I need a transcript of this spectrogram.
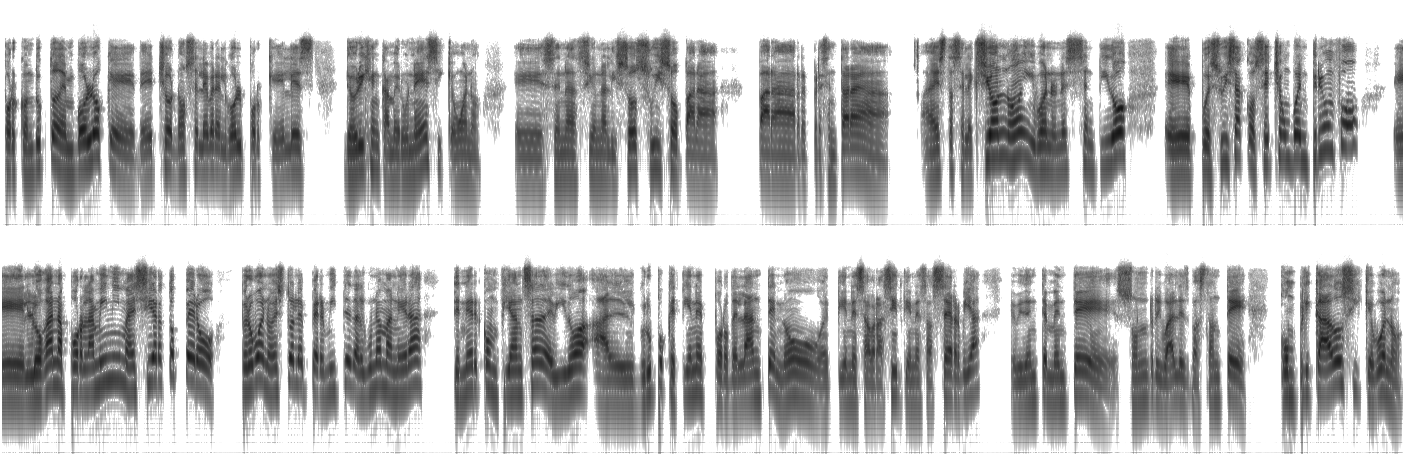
por conducto de Embolo, que de hecho no celebra el gol porque él es de origen camerunés y que bueno, eh, se nacionalizó suizo para, para representar a, a, esta selección, ¿no? Y bueno, en ese sentido, eh, pues Suiza cosecha un buen triunfo, lo gana por la mínima, es cierto, pero pero bueno, esto le permite de alguna manera tener confianza debido al grupo que tiene por delante, no tienes a Brasil, tienes a Serbia, evidentemente son rivales bastante complicados y que bueno,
